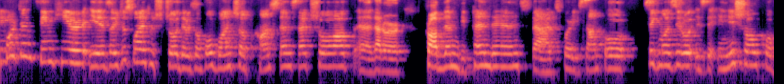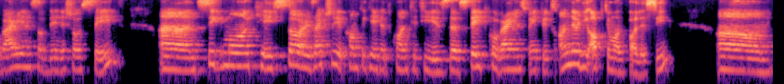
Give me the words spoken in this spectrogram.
important thing here is I just wanted to show there's a whole bunch of constants that show up uh, that are problem dependent, that for example, sigma zero is the initial covariance of the initial state. And sigma k star is actually a complicated quantity, is the state covariance matrix under the optimal policy. Um,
